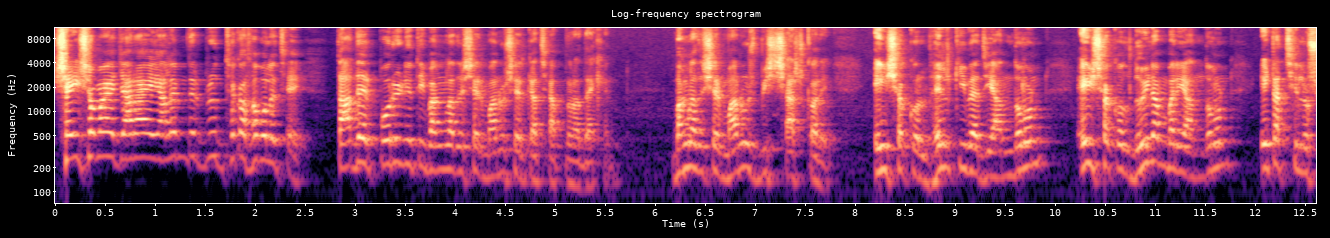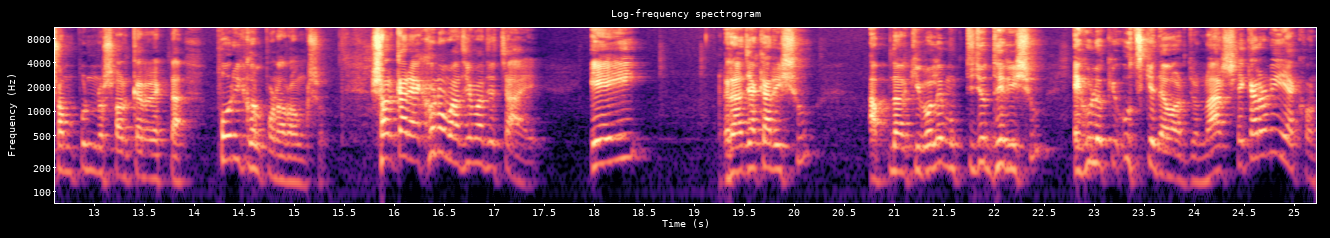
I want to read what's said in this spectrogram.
সেই সময়ে যারা এই আলেমদের বিরুদ্ধে কথা বলেছে তাদের পরিণতি বাংলাদেশের মানুষের কাছে আপনারা দেখেন। বাংলাদেশের মানুষ বিশ্বাস করে, এই সকল ভেলকিবাজি আন্দোলন, এই সকল দুই নম্বরই আন্দোলন, এটা ছিল সম্পূর্ণ সরকারের একটা পরিকল্পনার অংশ। সরকার এখনও মাঝে মাঝে চায়, এই রাজাকার ইস্যু, আপনার কি বলে, মুক্তিযুদ্ধের ইস্যু, এগুলোকে উচকে দেওয়ার জন্য। আর সে কারণেই এখন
